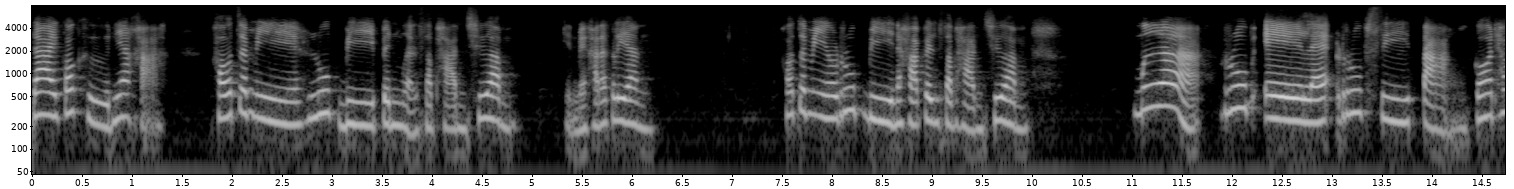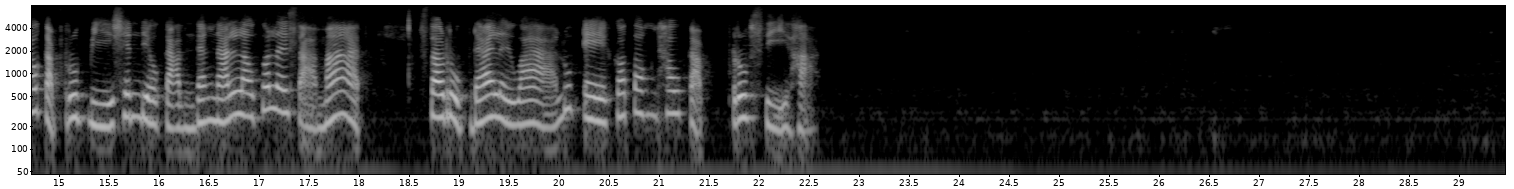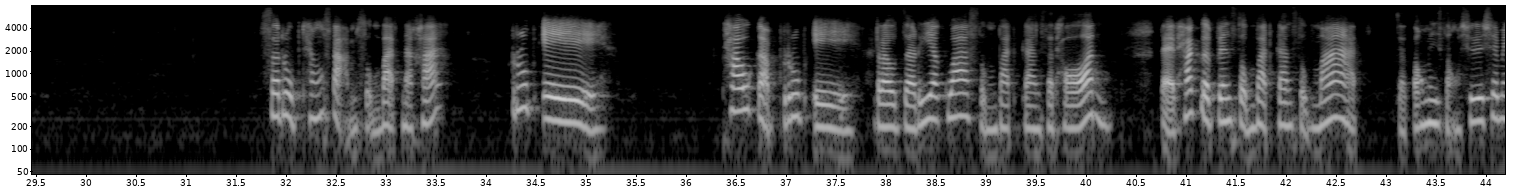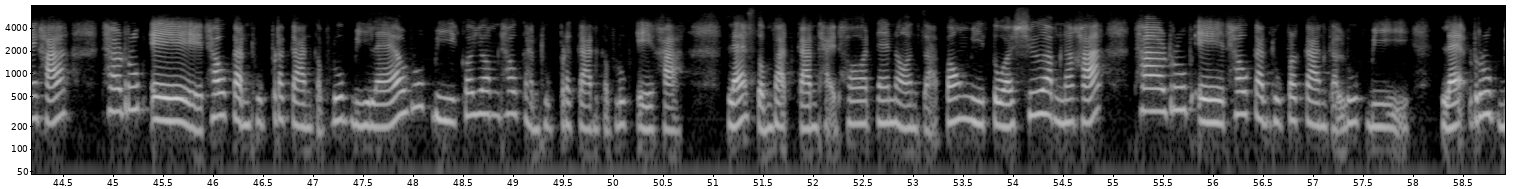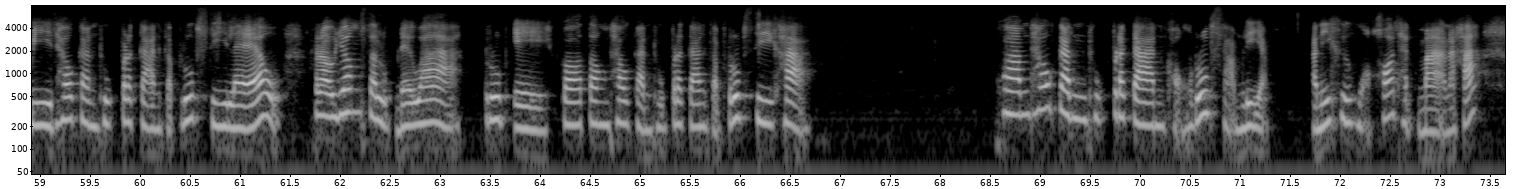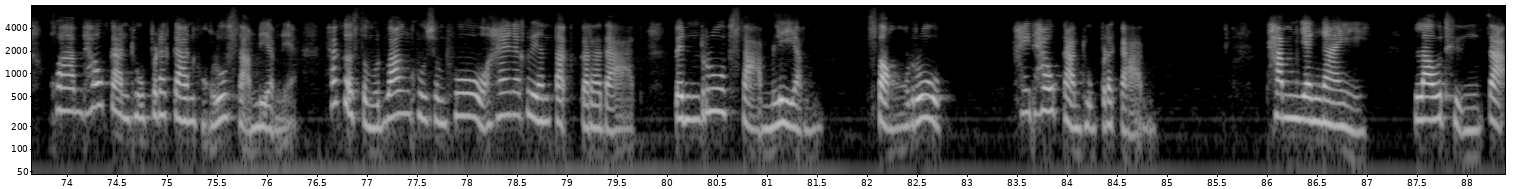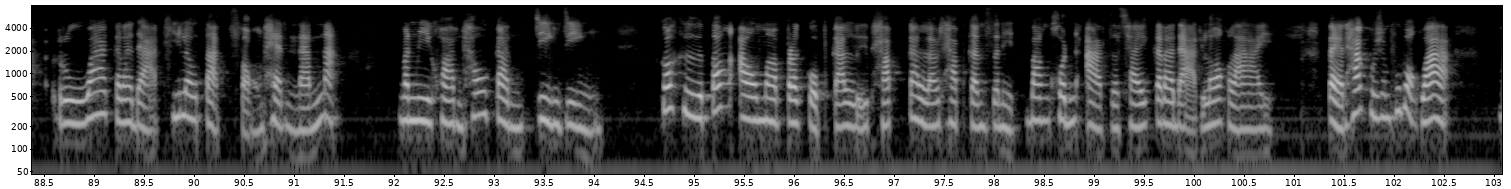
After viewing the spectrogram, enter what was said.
ได้ก็คือเนี่ยค่ะ เขาจะมีรูป b เป็นเหมือนสะพานเชื่อม เห็นไหมคะนักเรียน เขาจะมีรูป B นะคะ เป็นสะพานเชื่อม เมื่อรูป A และรูป C ต่างก็เท่ากับรูป B เช่นเดียวกัน ดังนั้นเราก็เลยสามารถสรุปได้เลยว่า รูป A ก็ต้องเท่ากับรูป C ค่ะสรุปทั้ง 3 สมบัตินะคะ รูป A เท่ากับรูป A เราจะเรียกว่าสมบัติการสะท้อน แต่ถ้าเกิดเป็นสมบัติการสมมาตรจะต้องมี 2 ชื่อใช่ไหมคะ ถ้ารูป A เท่ากันทุกประการกับรูป B แล้ว รูป B ก็ย่อมเท่ากันทุกประการกับรูป A ค่ะ และสมบัติการถ่ายทอดแน่นอนจะต้องมีตัวเชื่อมนะคะ ถ้ารูป A เท่ากันทุกประการกับรูป B และรูป B เท่ากันทุกประการกับรูป C แล้ว เราย่อมสรุปได้ว่า รูป A ก็ต้องเท่ากันทุกประการกับรูป C ค่ะ ความเท่ากันทุกประการของรูปสามเหลี่ยม อันนี้คือหัวข้อถัดมานะคะ ความเท่ากันทุกประการของรูปสามเหลี่ยมเนี่ย ถ้าเกิดสมมติว่าครูชมพู่ให้นักเรียนตัดกระดาษ เป็นรูปสามเหลี่ยมสองรูป ให้เท่ากันทุกประการทำยังไงเราถึงจะรู้ว่ากระดาษที่เราตัดสองแผ่นนั้นน่ะ มันมีความเท่ากันจริง ๆ ก็คือต้องเอามาประกบกันหรือทับกันแล้วทับกันสนิท บางคนอาจจะใช้กระดาษลอกลาย แต่ถ้าครูชมพู่บอกว่า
